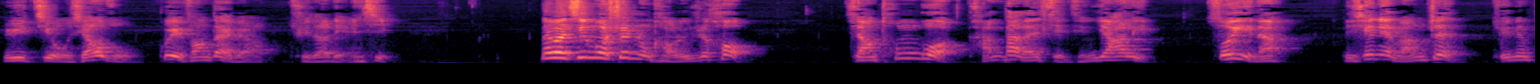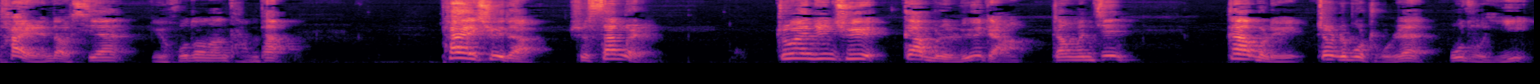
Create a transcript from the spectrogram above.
与九小组贵方代表取得联系。那么，经过慎重考虑之后，想通过谈判来减轻压力，所以呢，李先念、王震决定派人到西安与胡宗南谈判。派去的是三个人：中原军区干部旅旅长张文金、干部旅政治部主任吴祖仪。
